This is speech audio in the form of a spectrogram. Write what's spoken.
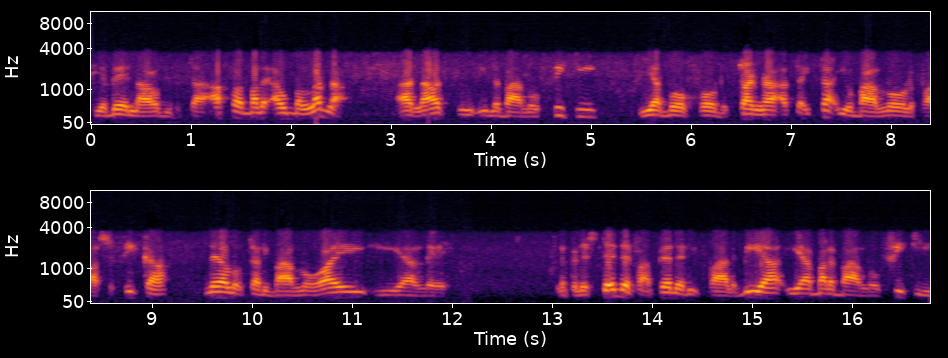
fia me laomi le ta'afa ma le ʻaumalaga aga atu i le mālō fiti ia mo fonotaga a ta'ita'i o mālō le pasifika lea lo'o tali mālō ai ia le le pelestene fa'apena li'i palemia ia ma le mālō fiti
